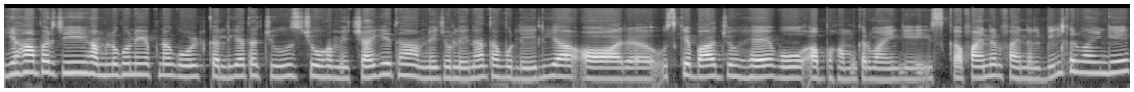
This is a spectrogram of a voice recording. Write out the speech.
यहाँ पर जी हम लोगों ने अपना गोल्ड कर लिया था चूज़ जो हमें चाहिए था, हमने जो लेना था वो ले लिया और उसके बाद जो है वो अब हम करवाएँगे, इसका फ़ाइनल फ़ाइनल बिल करवाएँगे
